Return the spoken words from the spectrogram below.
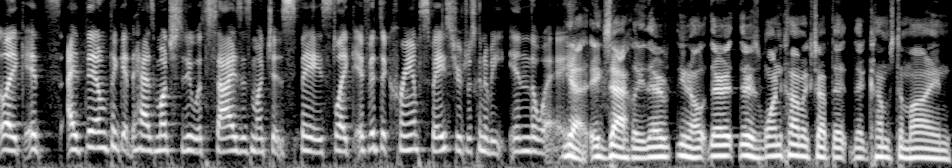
like it's I don't think it has much to do with size as much as space. Like if it's a cramped space, you're just going to be in the way. Yeah, exactly. There, you know, there, there's one comic shop that that comes to mind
